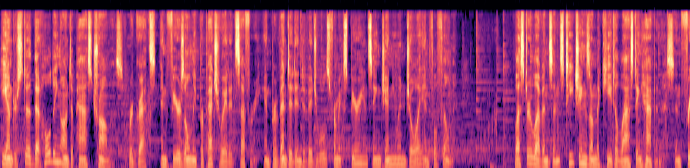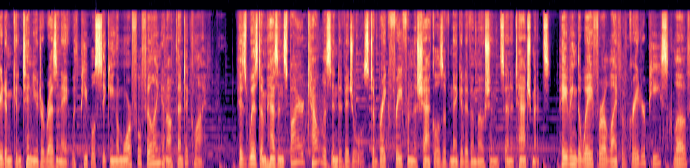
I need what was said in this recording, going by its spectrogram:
He understood that holding on to past traumas, regrets, and fears only perpetuated suffering and prevented individuals from experiencing genuine joy and fulfillment. Lester Levenson's teachings on the key to lasting happiness and freedom continue to resonate with people seeking a more fulfilling and authentic life. His wisdom has inspired countless individuals to break free from the shackles of negative emotions and attachments, paving the way for a life of greater peace, love,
